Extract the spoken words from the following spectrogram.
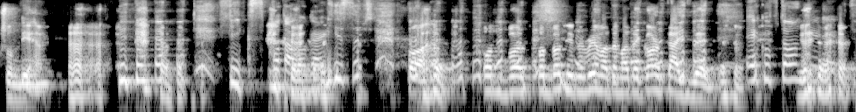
Kështu ndihem. Fiks, po ta llogarisësh. po, po të bësh, po të bësh një veprim matematikor kaq dhe. e kupton direkt.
